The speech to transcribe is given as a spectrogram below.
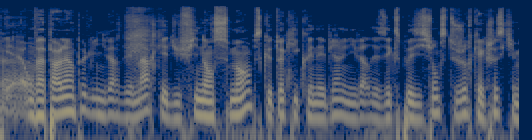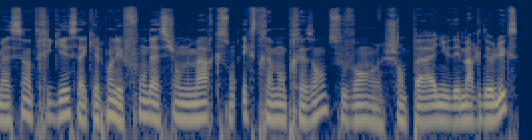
pas- euh, on va parler un peu de l'univers des marques et du financement, parce que toi qui connais bien l'univers des expositions, c'est toujours quelque chose qui m'a assez intrigué, c'est à quel point les fondations de marques sont extrêmement présentes, souvent euh, champagne ou des marques de luxe.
